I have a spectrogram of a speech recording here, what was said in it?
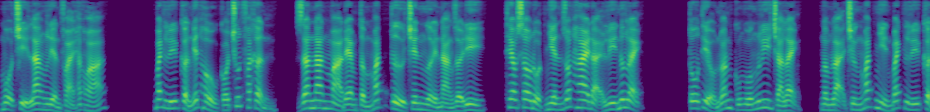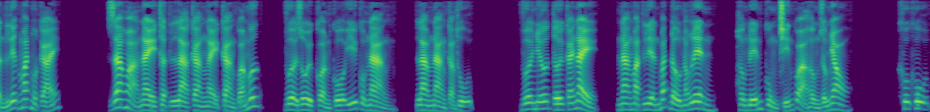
mộ chỉ lang liền phải hắc hóa. Bách Lý Cẩn Nhất Hầu có chút phát khẩn, gian nan mà đem tầm mắt từ trên người nàng rời đi, theo sau đột nhiên rót hai đại ly nước lạnh. Tô Tiểu Loan cũng uống ly trà lạnh, ngầm lại trừng mắt nhìn Bách Lý Cẩn liếc mắt một cái. Gia hỏa này thật là càng ngày càng quá mức, vừa rồi còn cố ý cùng nàng, làm nàng cảm thụ. Vừa nhớ tới cái này, nàng mặt liền bắt đầu nóng lên, hồng đến cùng chín quả hồng giống nhau. Khu khu,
